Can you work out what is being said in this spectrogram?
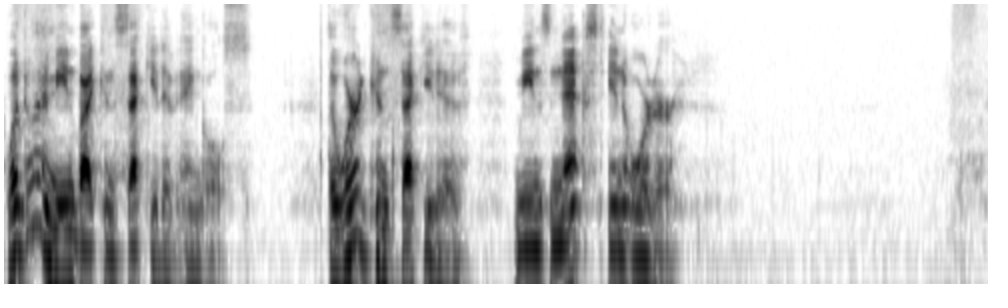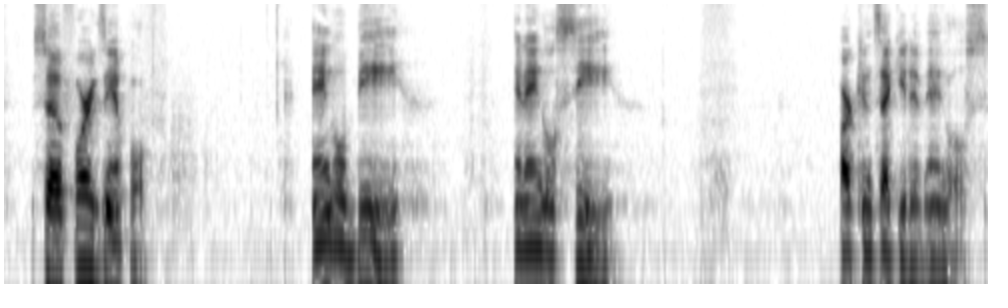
What do I mean by consecutive angles? The word consecutive means next in order. So, for example, angle B and angle C are consecutive angles.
